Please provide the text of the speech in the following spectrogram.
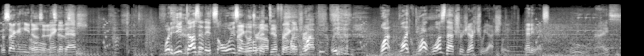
The second he does oh, it, mango his. dash. When he does it, it's always Mango a little drop. bit different. Mango like, What, what like what was that trajectory actually? Anyways. Ooh, nice.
